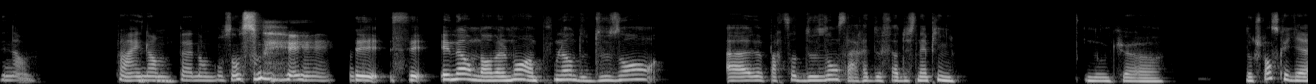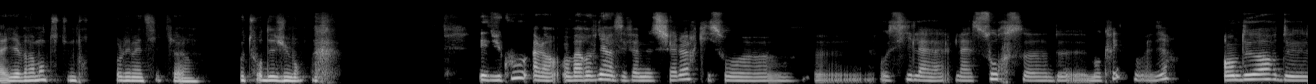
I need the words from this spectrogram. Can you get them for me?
Énorme. Enfin, énorme, pas dans le bon sens, mais. C'est énorme. Normalement, un poulain de 2 ans, à partir de deux ans, ça arrête de faire du snapping. Donc, euh, donc je pense qu'il y, a vraiment toute une problématique euh, autour des juments. Et du coup, alors on va revenir à ces fameuses chaleurs qui sont euh, aussi la, source de moquerie, on va dire. En dehors de,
